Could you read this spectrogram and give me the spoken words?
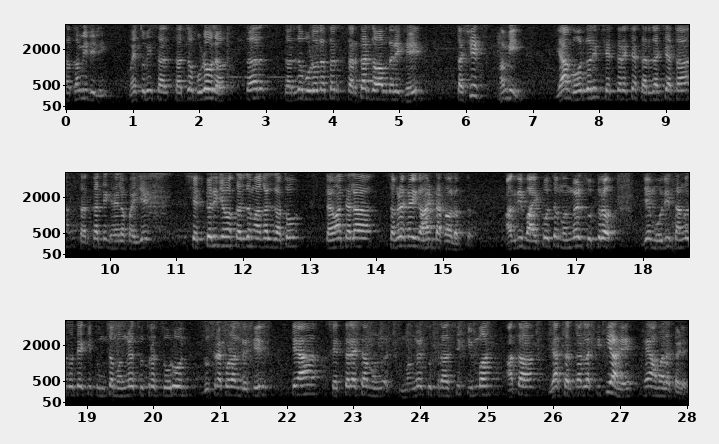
थक हमी दिली. म्हणजे तुम्ही सर कर्ज बुडवलं तर कर्ज बुडवलं तर सरकार जबाबदारी घेईल. तशीच हमी या गोरगरीब शेतकऱ्याच्या कर्जाची आता सरकारने घ्यायला पाहिजे. शेतकरी जेव्हा कर्ज मागायला जातो तेव्हा त्याला सगळं काही गहाण टाकावं लागतं. अगदी बायकोचं मंगळसूत्र जे मोदी सांगत होते की तुमचं मंगळसूत्र चोरून दुसऱ्या कोणाला देतील त्या शेतकऱ्याच्या मंगळसूत्राची किंमत आता या सरकारला किती आहे हे आम्हाला कळेल.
